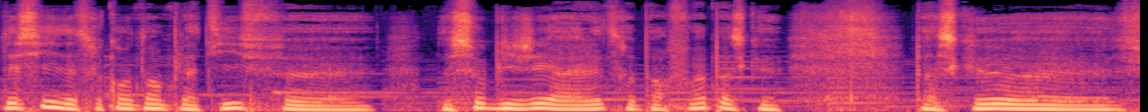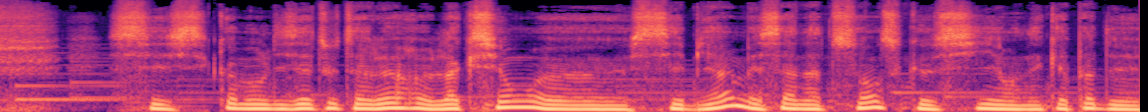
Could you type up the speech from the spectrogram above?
d'essayer d'être contemplatif, euh, de s'obliger à l'être parfois, parce que, parce que euh, c'est comme on le disait tout à l'heure, l'action euh, c'est bien, mais ça n'a de sens que si on est capable de,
